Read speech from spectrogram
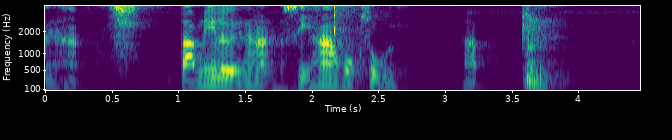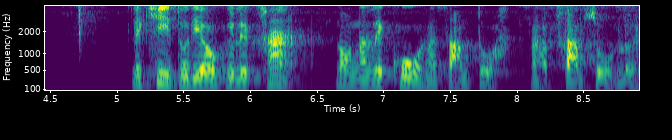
นะฮะตามนี้เลยนะฮะ4 5 6 0ครับเลขคี่ตัวเดียวคือเลขห้านอกนั้นเลขคู่ฮะสามตัวนะครับตามสูตรเลย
